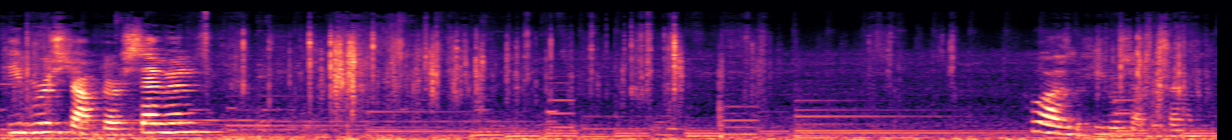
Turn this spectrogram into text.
Hebrews chapter 7. Who has the Hebrews chapter 7?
